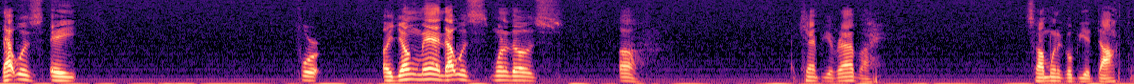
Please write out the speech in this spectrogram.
That was a, for a young man, that was one of those, oh, I can't be a rabbi, so I'm going to go be a doctor.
